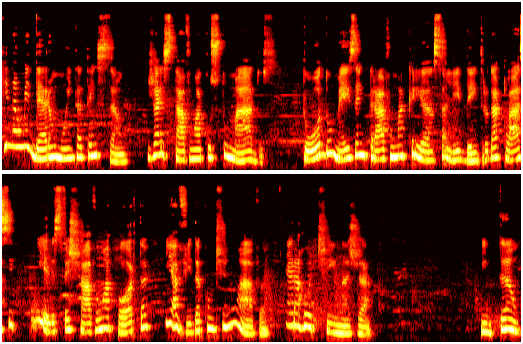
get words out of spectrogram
que não me deram muita atenção já estavam acostumados. Todo mês entrava uma criança ali dentro da classe e eles fechavam a porta e a vida continuava. Era rotina já. Então,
